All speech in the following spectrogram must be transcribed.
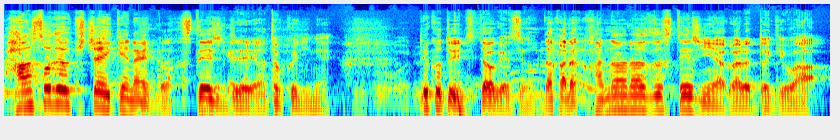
半袖を着ちゃいけないとステージでは特にねっていうことを言ってたわけですよ。だから必ずステージに上がる時は、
